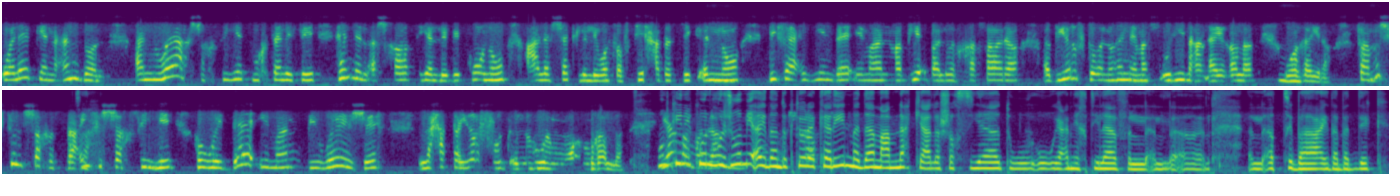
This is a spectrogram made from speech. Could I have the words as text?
ولكن عندهم أنواع شخصيات مختلفة هن الأشخاص يلي بيكونوا على الشكل اللي وصفتيه حضرتك إنه دفاعيين دائما ما بيقبلوا الخسارة بيرفضوا إنه هن مسؤولين عن أي غلط. وغيرها فمش كل شخص ضعيف. الشخصية هو دائما بيواجه لحتى يرفض إنه هو م- مغلط. ممكن يكون هجومي أيضا دكتورة كريم ما دام عم نحكي على شخصيات ويعني اختلاف ال- ال- ال- الطباع إذا بدك.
